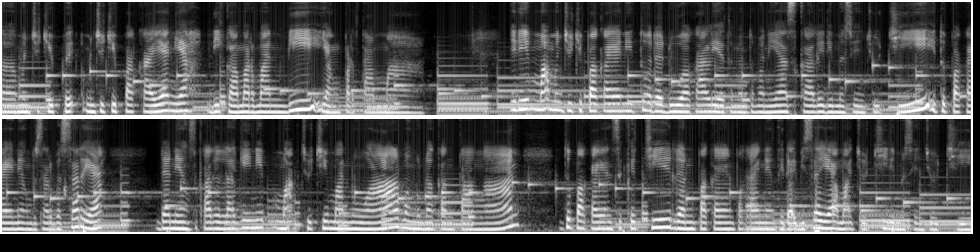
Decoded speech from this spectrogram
uh, mencuci mencuci pakaian ya di kamar mandi yang pertama. Jadi emak mencuci pakaian itu ada dua kali ya teman-teman ya Sekali di mesin cuci itu pakaian yang besar-besar ya Dan yang sekali lagi ini emak cuci manual menggunakan tangan Itu pakaian sekecil dan pakaian-pakaian yang tidak bisa ya emak cuci di mesin cuci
